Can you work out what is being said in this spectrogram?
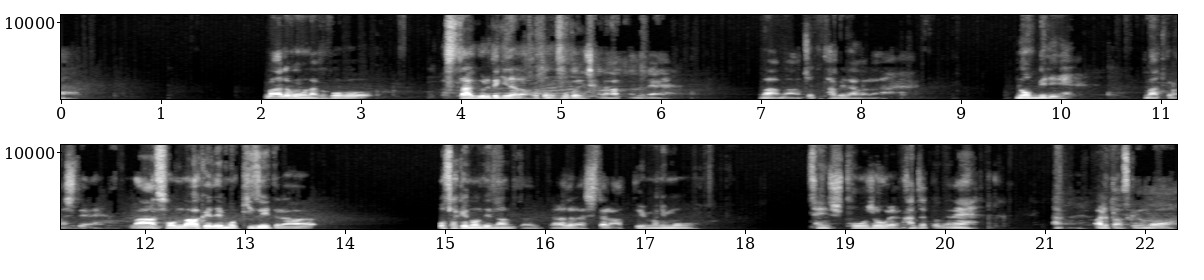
あ。まあでもなんかこう、スタグル的なのはほとんど外にしかなかったんでね。まあまあちょっと食べながら、のんびり待ってまして。まあそんなわけでもう気づいたら、お酒飲んでなんかダラダラしたらあっという間にもう、選手登場ぐらいの感じだったんでね。はい。あれたんですけども。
